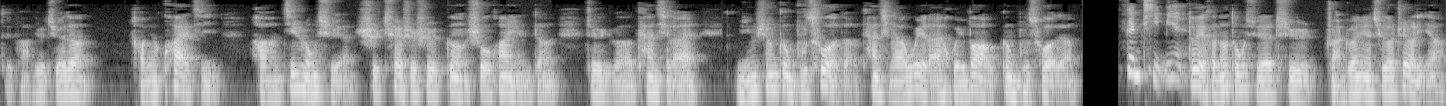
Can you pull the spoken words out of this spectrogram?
对吧？就觉得好像会计、好像金融学是确实是更受欢迎的，这个看起来名声更不错的，看起来未来回报更不错的。更体面。对，很多同学去转专业去到这里啊，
